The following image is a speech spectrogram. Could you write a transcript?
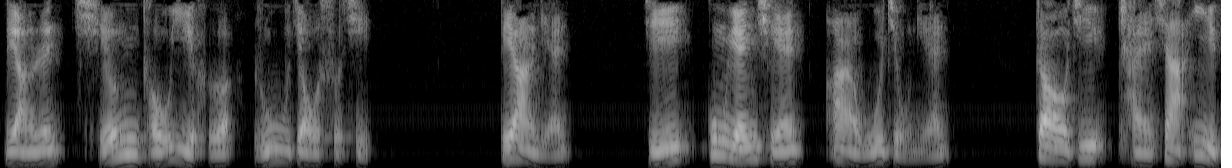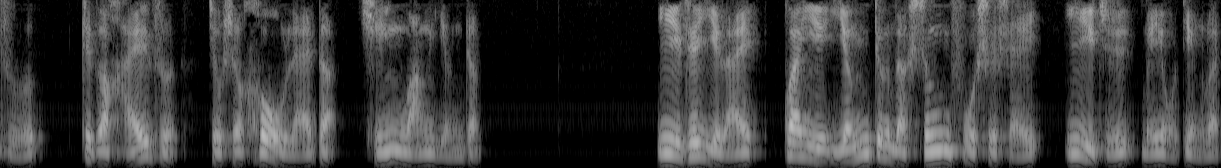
两人情投意合，如胶似漆。第二年，即公元前二五九年，赵姬产下一子，这个孩子。就是后来的秦王嬴政。一直以来，关于嬴政的生父是谁，一直没有定论。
